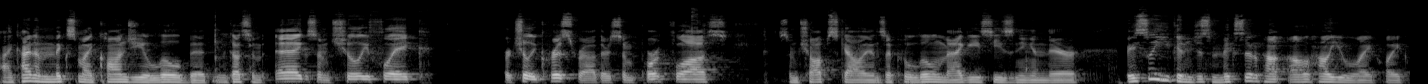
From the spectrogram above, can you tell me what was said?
I kind of mixed my congee a little bit. We got some eggs, some chili flake, or chili crisp rather, some pork floss, some chopped scallions. I put a little Maggi seasoning in there Basically, you can just mix it up how, how you like. Like,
